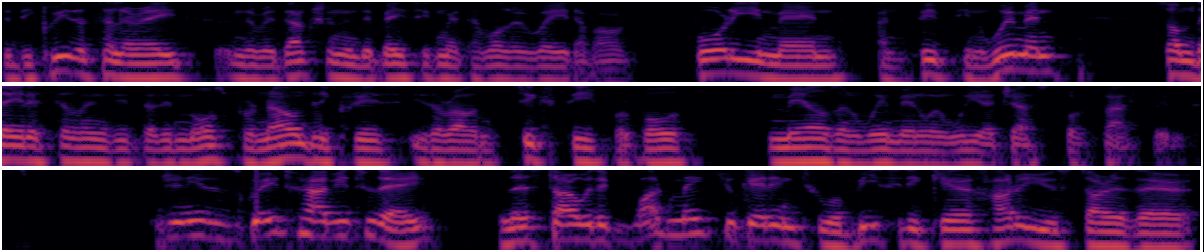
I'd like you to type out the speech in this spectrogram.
The decrease accelerates in the reduction in the basic metabolic rate about 40 in men and 15 women. Some data is telling that the most pronounced decrease is around 60 for both males and women when we adjust for fat-free mass. Jenny, it's great to have you today. Let's start with it. what made you get into obesity care? How do you start there?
